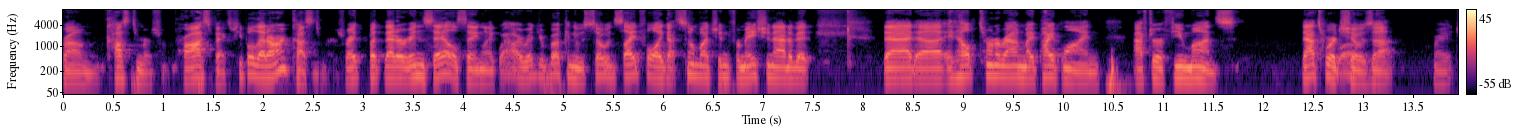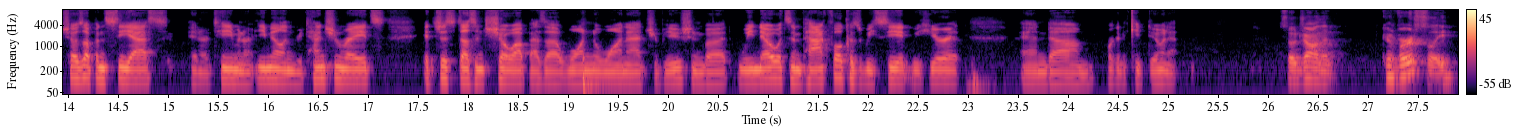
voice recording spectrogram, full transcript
from customers, from prospects, people that aren't customers, right? But that are in sales saying, like, wow, I read your book and it was so insightful. I got so much information out of it that uh, it helped turn around my pipeline after a few months. That's where it wow. shows up, right? It shows up in CS, in our team, in our email and retention rates. It just doesn't show up as a one to one attribution, but we know it's impactful because we see it, we hear it, and um, we're going to keep doing it. So, Jonathan, conversely,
